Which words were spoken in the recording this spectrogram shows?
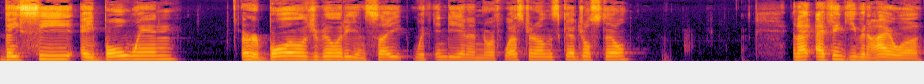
They see a bowl win or bowl eligibility in sight with Indiana and Northwestern on the schedule still. And I, I think even Iowa,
